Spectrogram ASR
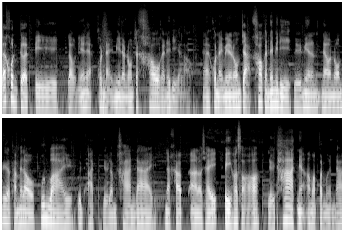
และคนเกิดปีเหล่านี้เนี่ยคนไหนมีแนวโน้มจะเข้ากันได้ดีกับเรานะคนไหนมีแนวโน้มจะเข้ากันได้ไม่ดี หรือมีแนวโน้มที่จะทำให้เราวุ่นวายอึดอัดหรือลำคาญได้นะครับเราใช้ปีคศหรือธาตุเนี่ยเอามาประเมินได้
